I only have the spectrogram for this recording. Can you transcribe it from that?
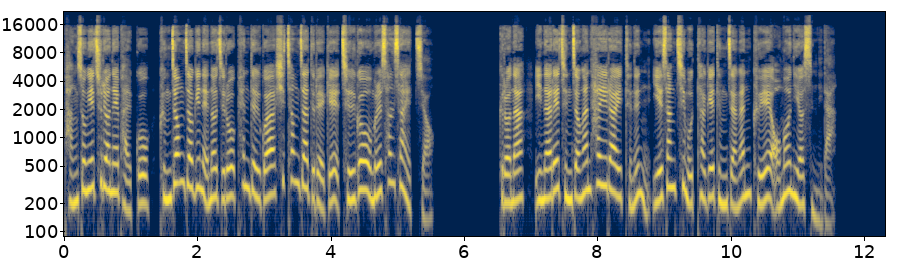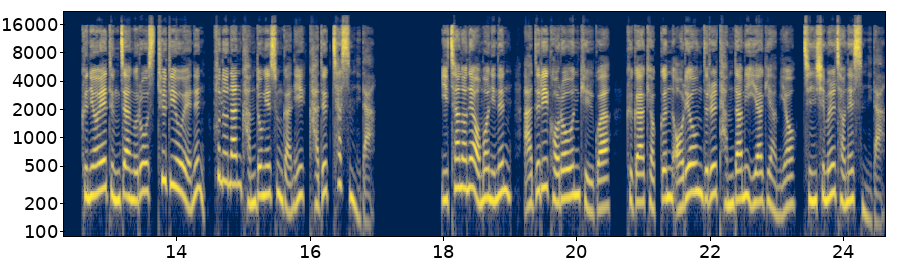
방송에 출연해 밝고 긍정적인 에너지로 팬들과 시청자들에게 즐거움을 선사했죠. 그러나 이날의 진정한 하이라이트는 예상치 못하게 등장한 그의 어머니였습니다. 그녀의 등장으로 스튜디오에는 훈훈한 감동의 순간이 가득 찼습니다. 이찬원의 어머니는 아들이 걸어온 길과 그가 겪은 어려움들을 담담히 이야기하며 진심을 전했습니다.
